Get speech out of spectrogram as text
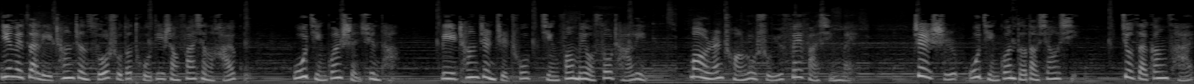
因为在李昌镇所属的土地上发现了骸骨。吴警官审讯他，李昌镇指出警方没有搜查令，贸然闯入属于非法行为。这时，吴警官得到消息，就在刚才，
